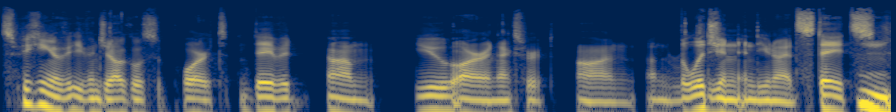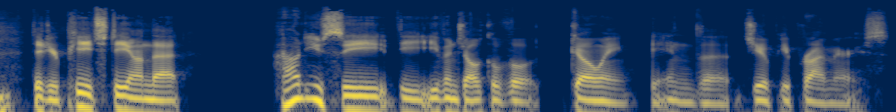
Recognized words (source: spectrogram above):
Speaking of evangelical support, David, um, you are an expert on, on religion in the United States, mm. did your PhD on that. How do you see the evangelical vote going in the GOP primaries?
